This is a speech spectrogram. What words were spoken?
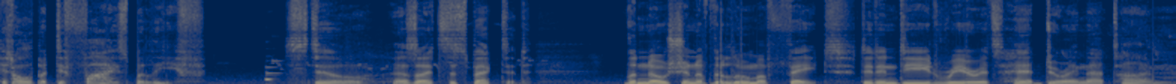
It all but defies belief. Still, as I'd suspected, the notion of the loom of fate did indeed rear its head during that time.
